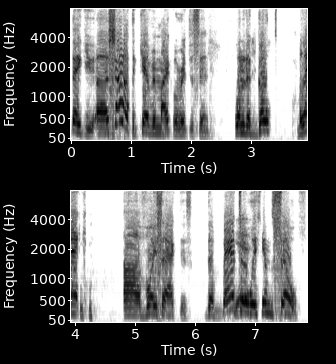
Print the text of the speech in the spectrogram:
thank you. Uh, shout out to Kevin Michael Richardson, one of the GOAT black uh, voice actors. The banter Yes. with himself,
